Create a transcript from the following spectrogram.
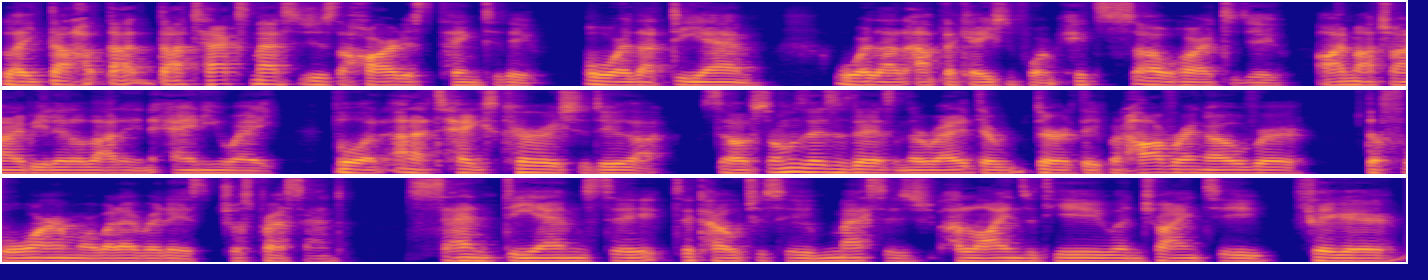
Like that, that, that text message is the hardest thing to do, or that DM, or that application form. It's so hard to do. I'm not trying to belittle that in any way, but and it takes courage to do that. So if someone's listening to this and they're right, they're, they're they've been hovering over the form or whatever it is, just press send. Send DMs to, to coaches who message aligns with you and trying to figure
